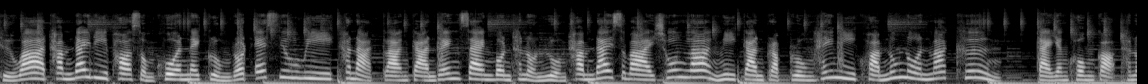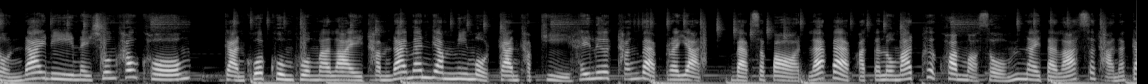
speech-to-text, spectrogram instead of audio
ถือว่าทำได้ดีพอสมควรในกลุ่มรถ SUV ขนาดกลางการเร่งแซงบนถนนหลวงทำได้สบายช่วงล่างมีการปรับปรุงให้มีความนุ่มนวลมากขึ้น แต่ยังคงเกาะถนนได้ดีในช่วงเข้าโค้งการควบคุมพวงมาลัยทำได้แม่นยำมีโหมดการขับขี่ให้เลือกทั้งแบบประหยัด แบบสปอร์ต และแบบอัตโนมัติเพื่อความเหมาะสมในแต่ละสถานก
